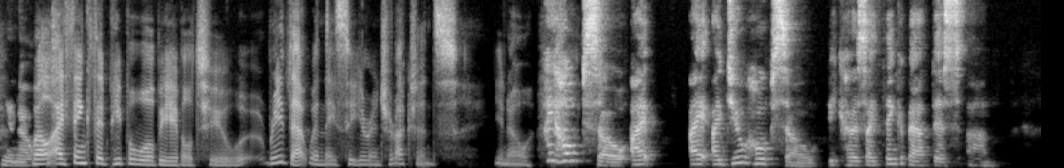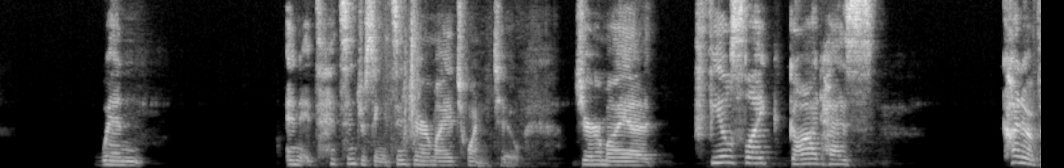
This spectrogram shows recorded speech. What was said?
you know. Well, I think that people will be able to read that when they see your introductions, you know. I hope so. I I, I do hope so because I think about this um, when, and it, it's interesting. It's in Jeremiah 22. Jeremiah feels like God has kind of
